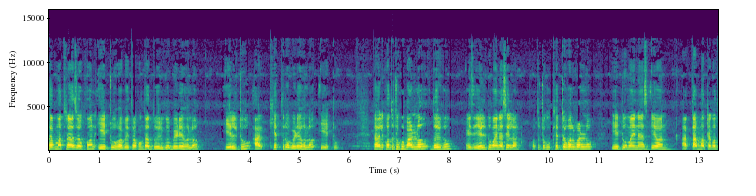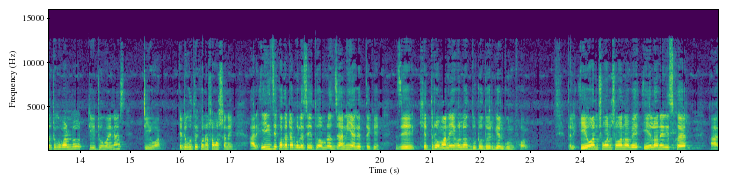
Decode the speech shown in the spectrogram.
তাপমাত্রা যখন এ টু হবে, তখন তার দৈর্ঘ্য বেড়ে হলো এল টু আর ক্ষেত্র বেড়ে হলো এ টু তাহলে কতটুকু বাড়লো দৈর্ঘ্য? এই যে L two minus L one কতটুকু ক্ষেত্রফল বাড়লো? A two minus A one আর তাপমাত্রা কতটুকু বাড়লো? T two minus T one এটুকুতে কোনো সমস্যা নেই। আর এই যে কথাটা বলেছে, এ তো আমরা জানি আগের থেকে যে ক্ষেত্র মানেই হলো দুটো দৈর্ঘ্যের গুণফল। তাহলে এ ওয়ান সমান সমান হবে এল ওয়ানের স্কোয়ার, আর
